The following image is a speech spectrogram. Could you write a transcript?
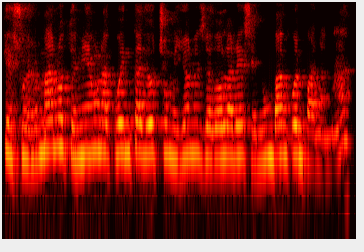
que su hermano tenía una cuenta de 8 millones de dólares en un banco en Panamá?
